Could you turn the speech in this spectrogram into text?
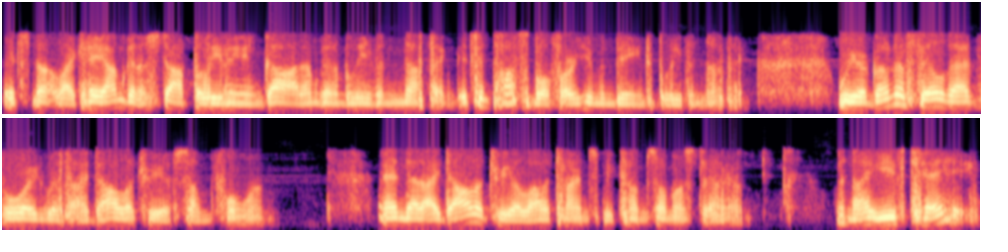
It's not like, hey, I'm going to stop believing in God. I'm going to believe in nothing. It's impossible for a human being to believe in nothing. We are going to fill that void with idolatry of some form. And that idolatry a lot of times becomes almost a, a naivete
